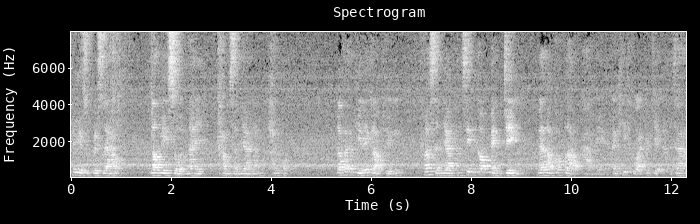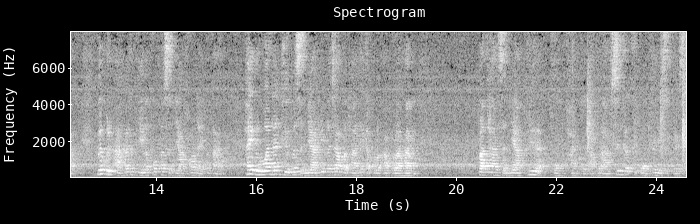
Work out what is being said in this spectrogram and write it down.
พระเยซูคริสต์แล้ว เรามีส่วนในคำสัญญานั้นทั้งหมดแล้วพระคัมภีร์ได้กล่าวถึงพระสัญญาทั้งสิ้นก็เป็นจริง และเราก็กล่าวอาเมนเป็นที่ถวายพระเกียรติพระเจ้า เมื่อคุณอ่านพระคัมภีร์แล้วพบพระสัญญาข้อใดก็ตาม ให้รู้ว่านั่นคือพระสัญญาที่พระเจ้าประทานให้กับอับราฮัมประทานสัญญาเพื่อพงศ์พันของอับราฮัมซึ่งก็คือองค์พระเยซูคริสต์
